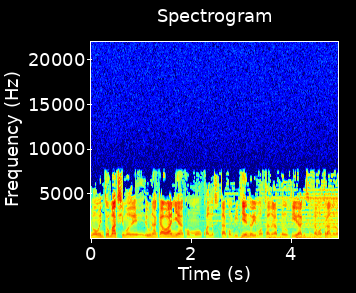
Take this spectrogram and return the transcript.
momento máximo de, una cabaña como cuando se está compitiendo y mostrando la productividad que se está mostrando, ¿no?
